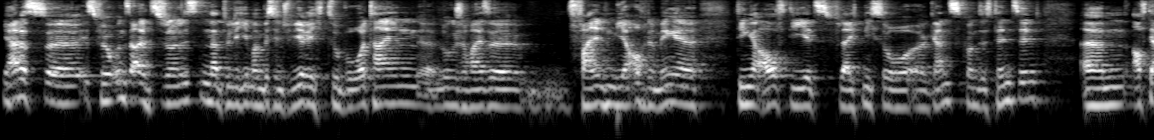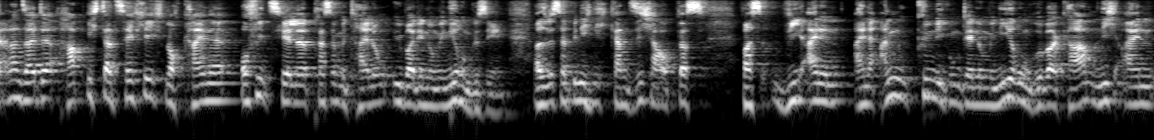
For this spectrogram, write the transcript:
Ja, das äh, ist für uns als Journalisten natürlich immer ein bisschen schwierig zu beurteilen. Äh, logischerweise fallen mir auch eine Menge Dinge auf, die jetzt vielleicht nicht so äh, ganz konsistent sind. Ähm, auf der anderen Seite habe ich tatsächlich noch keine offizielle Pressemitteilung über die Nominierung gesehen. Also deshalb bin ich nicht ganz sicher, ob das, was wie einen, eine Ankündigung der Nominierung rüberkam, nicht ein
